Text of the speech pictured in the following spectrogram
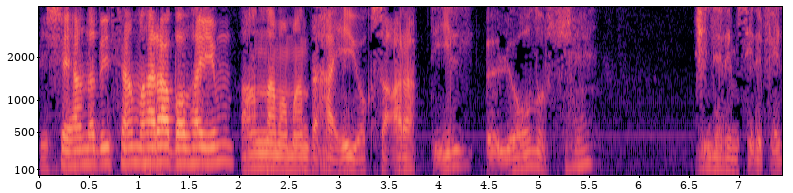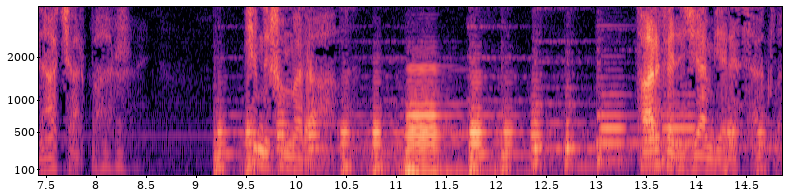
Bir şey anladıysam harap olayım. Anlamaman daha iyi yoksa Arap değil, ölü olursun. Cinlerim seni fena çarpar. Şimdi şunları al. Tarif edeceğim yere sakla.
